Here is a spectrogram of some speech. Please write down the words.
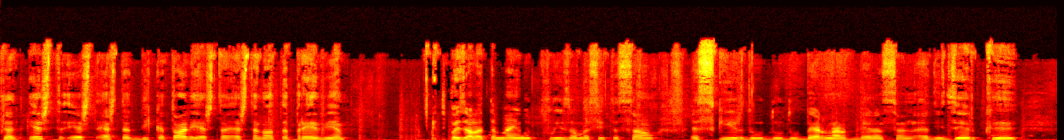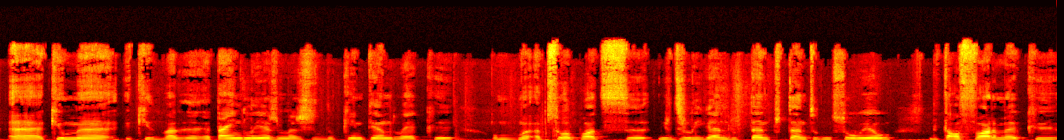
Portanto, este, este, esta dedicatória, esta, esta nota prévia, depois ela também utiliza uma citação a seguir do, do, do Bernard Berenson a dizer que, uh, que uma que está em inglês, mas do que entendo é que uma, a pessoa pode se ir desligando tanto, tanto do sou eu, de tal forma que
